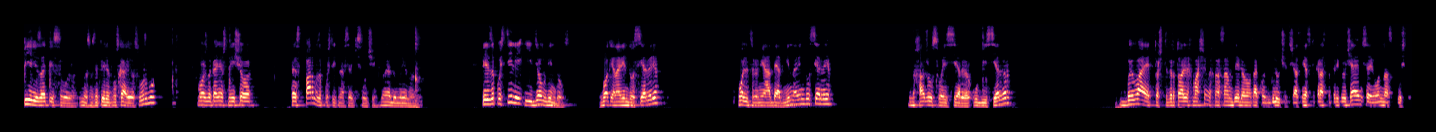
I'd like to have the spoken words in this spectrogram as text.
Перезаписываю, ну, в смысле, перезапускаю ее службу. Можно, конечно, еще тест парм запустить на всякий случай, но я думаю не нужно. Перезапустили и идем в Windows. Вот я на Windows сервере. Пользователь у меня AD админ на Windows сервере. Нахожу свой сервер UB сервер. Бывает то, что в виртуальных машинах на самом деле он вот так вот глючит. Сейчас несколько раз попереключаемся и он нас пустит.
